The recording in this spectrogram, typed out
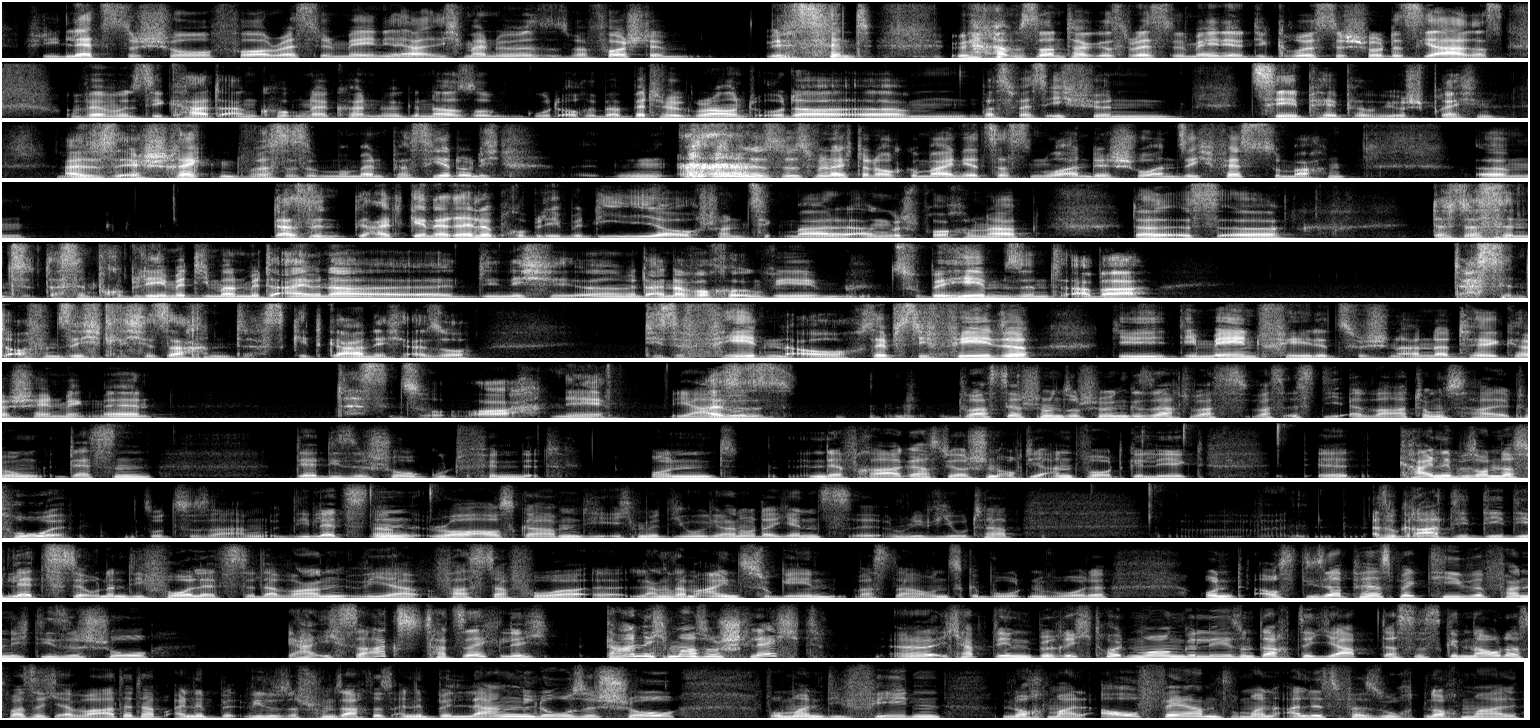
für die letzte Show vor WrestleMania. Ich meine, wir müssen uns mal vorstellen, wir sind, wir haben Sonntag ist WrestleMania, die größte Show des Jahres. Und wenn wir uns die Karte angucken, dann könnten wir genauso gut auch über Battleground oder ähm, was weiß ich für ein C-Pay-Per-View sprechen. Also es ist erschreckend, was ist im Moment passiert. Und ich, es ist vielleicht dann auch gemein, jetzt das nur an der Show an sich festzumachen. Ähm, da sind halt generelle Probleme, die ihr auch schon zigmal angesprochen habt. Da ist, äh, Das das sind das sind Probleme, die man mit einer äh, die nicht, äh, mit einer Woche irgendwie zu beheben sind, aber das sind offensichtliche Sachen, das geht gar nicht. Also, diese Fehden auch, selbst die Fehde die die Main-Fehde zwischen Undertaker, Shane McMahon, das sind so boah, ne. Ja, Also, du du hast ja schon so schön gesagt, was was ist die Erwartungshaltung dessen, der diese Show gut findet? Und in der Frage hast du ja schon auch die Antwort gelegt. Äh, keine besonders hohe, sozusagen. Die ja, letzten Raw-Ausgaben, die ich mit Julian oder Jens äh, reviewed habe, also gerade die, die, die letzte und dann die vorletzte, da waren wir fast davor, äh, langsam einzugehen, was da uns geboten wurde. Und aus dieser Perspektive fand ich diese Show, ja, ich sag's tatsächlich, gar nicht mal so schlecht. Äh, ich habe den Bericht heute Morgen gelesen und dachte, ja, das ist genau das, was ich erwartet habe. Eine, wie du das schon sagtest, eine belanglose Show, wo man die Fäden nochmal aufwärmt, wo man alles versucht nochmal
